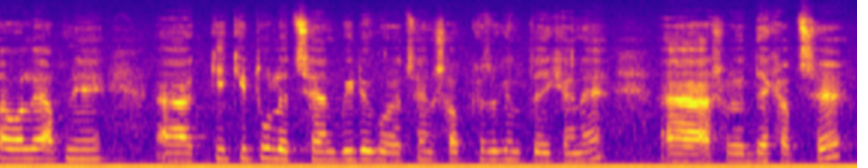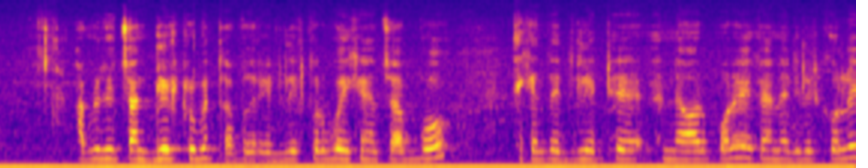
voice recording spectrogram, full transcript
তাহলে আপনি কি কি তুলেছেন ভিডিও করেছেন সব কিছু কিন্তু এখানে আসলে দেখাচ্ছে। আপনি যদি চান ডিলিট করবেন তারপরে ডিলিট করব এখানে চাপবো। এখান থেকে ডিলিট নেওয়ার পরে এখানে ডিলিট করলে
